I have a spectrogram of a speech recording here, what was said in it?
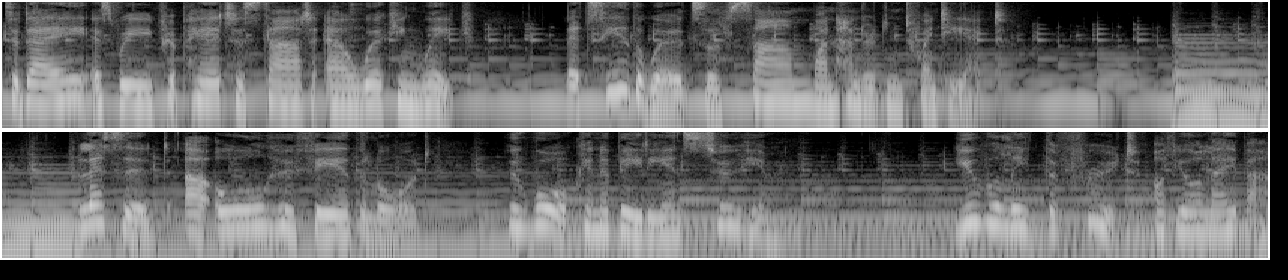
Today, as we prepare to start our working week, let's hear the words of Psalm 128. Blessed are all who fear the Lord, who walk in obedience to him. You will eat the fruit of your labour.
